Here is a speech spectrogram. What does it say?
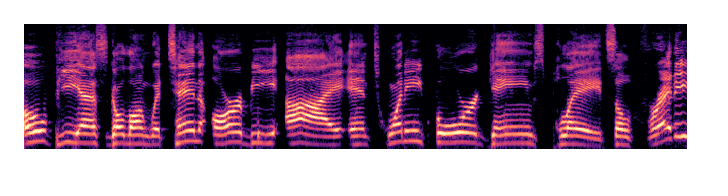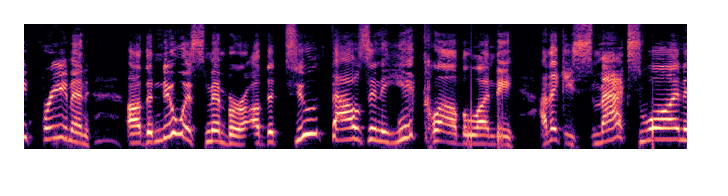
OPS, go along with 10 RBI and 24 games played. So Freddie Freeman. Uh, the newest member of the 2000 Hit Club, Lundy. I think he smacks one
